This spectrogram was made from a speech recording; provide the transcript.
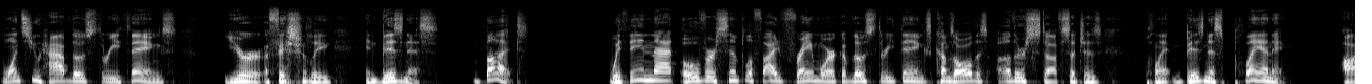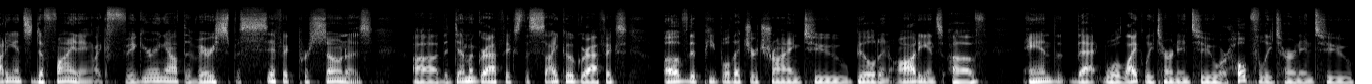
Once you have those three things, you're officially in business. But within that oversimplified framework of those three things comes all this other stuff, such as plan- business planning, audience defining, like figuring out the very specific personas, uh, the demographics, the psychographics of the people that you're trying to build an audience of. And that will likely turn into, or hopefully turn into,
